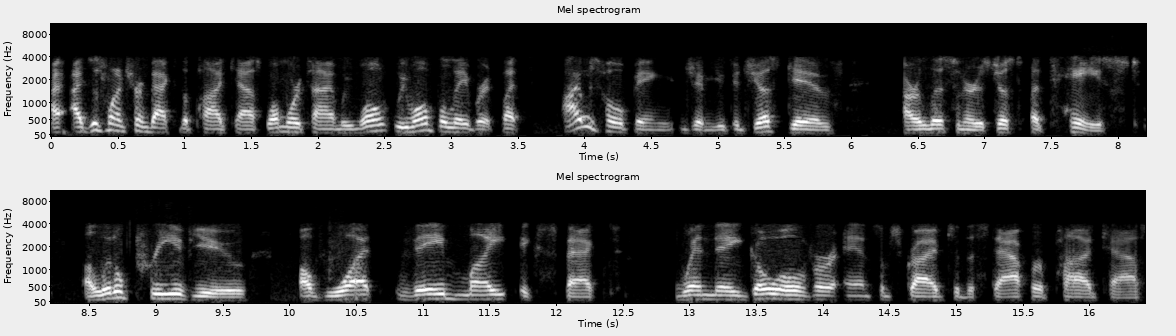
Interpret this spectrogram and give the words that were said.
I, I, just want to turn back to the podcast one more time. We won't we won't belabor it, but I was hoping, Jim, you could just give our listeners just a taste, a little preview of what they might expect when they go over and subscribe to the Staffer podcast.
